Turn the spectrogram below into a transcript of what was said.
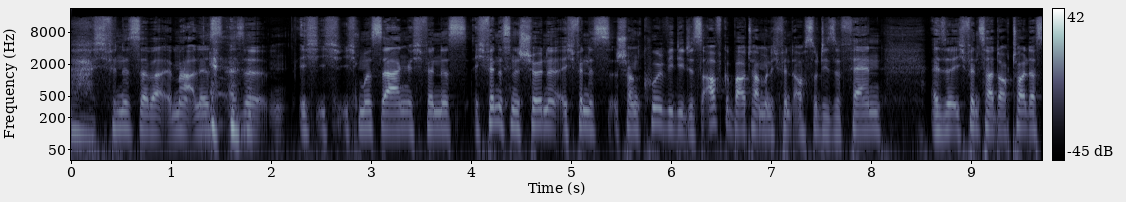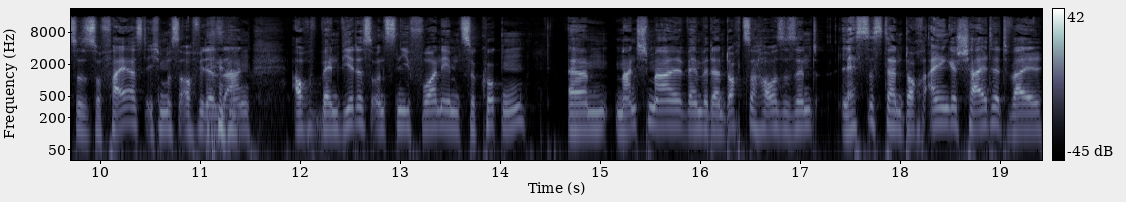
Ah, Ich finde es aber immer alles, also ich, ich, ich muss sagen, ich finde es, ich finde es eine schöne, ich finde es schon cool, wie die das aufgebaut haben und ich finde auch so diese Fan, also ich finde es halt auch toll, dass du es so feierst. Ich muss auch wieder sagen, auch wenn wir das uns nie vornehmen zu gucken, ähm, manchmal, wenn wir dann doch zu Hause sind, lässt es dann doch eingeschaltet, weil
